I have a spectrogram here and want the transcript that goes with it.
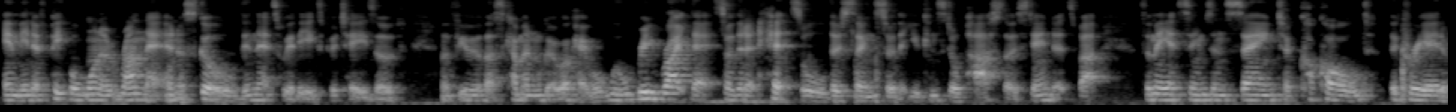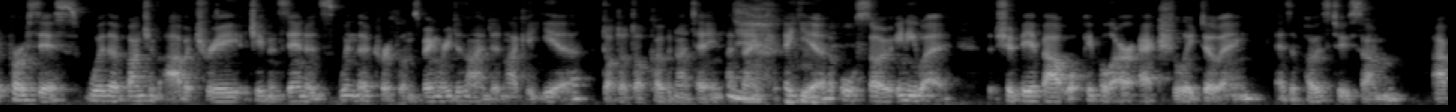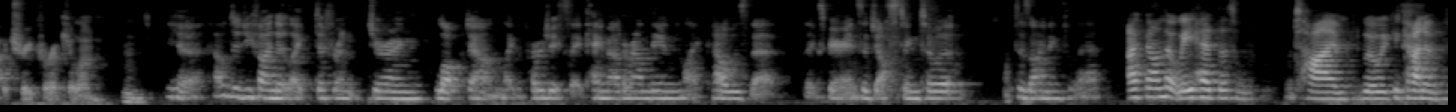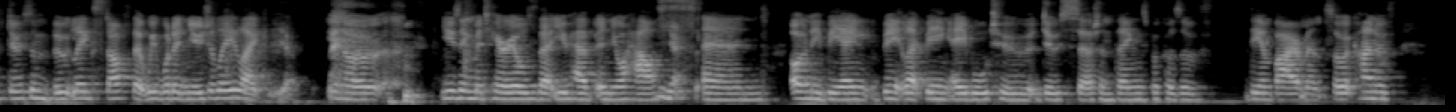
And then, if people want to run that in a school, then that's where the expertise of a few of us come in and go, okay, well, we'll rewrite that so that it hits all those things so that you can still pass those standards. But for me, it seems insane to cuckold the creative process with a bunch of arbitrary achievement standards when the curriculum's being redesigned in like a year, dot, dot, dot, COVID 19, I think, a year or so anyway. It should be about what people are actually doing as opposed to some arbitrary curriculum. Hmm. Yeah. How did you find it like different during lockdown? Like the projects that came out around then, like how was that the experience adjusting to it, designing for that? I found that we had this time where we could kind of do some bootleg stuff that we wouldn't usually, like, Yeah. you know, using materials that you have in your house Yeah. and only being, be, like being able to do certain things because of the environment. So it kind of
